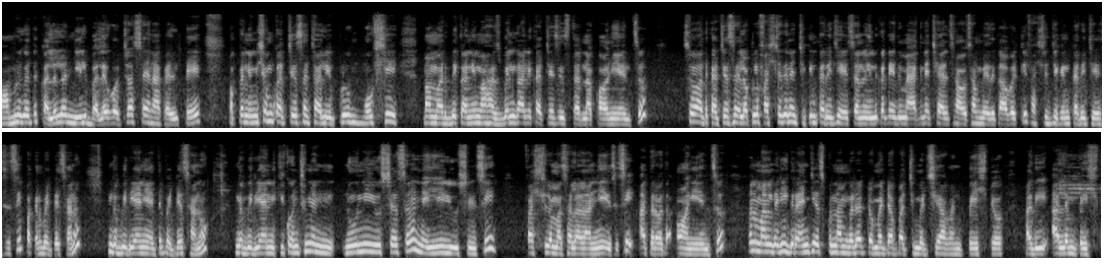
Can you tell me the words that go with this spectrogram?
మామూలుగా అయితే కళ్ళలో నీళ్ళు భలేగా వచ్చేస్తాయి నాకు వెళ్తే. ఒక్క నిమిషం కట్ చేసినా చాలు. ఎప్పుడు మోస్ట్లీ మా మరిది కానీ మా హస్బెండ్ కానీ కట్ చేసి ఇస్తారు నాకు ఆనియన్స్ సో అది కట్ చేసే లోపల ఫస్ట్ అయితే నేను చికెన్ కర్రీ చేశాను. ఎందుకంటే ఇది మ్యాగ్నేట్ చేయాల్సిన అవసరం లేదు కాబట్టి ఫస్ట్ చికెన్ కర్రీ చేసేసి పక్కన పెట్టేశాను. ఇంకా బిర్యానీ అయితే పెట్టేశాను. ఇంకా బిర్యానీకి కొంచెం నేను నూనె యూస్ చేస్తాను నెయ్యి యూస్ చేసి ఫస్ట్లో మసాలాలన్నీ వేసేసి ఆ తర్వాత ఆనియన్స్ మనం ఆల్రెడీ గ్రైండ్ చేసుకున్నాం కదా టొమాటో పచ్చిమిర్చి అవన్నీ పేస్ట్ అది అల్లం పేస్ట్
